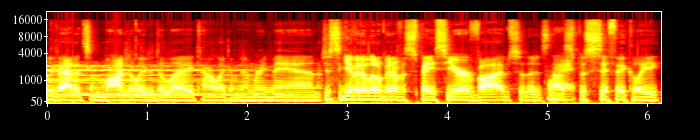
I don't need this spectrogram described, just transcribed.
we've added some modulated delay, kind of like a Memory Man, just to give it a little bit of a spacier vibe, so that it's not specifically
